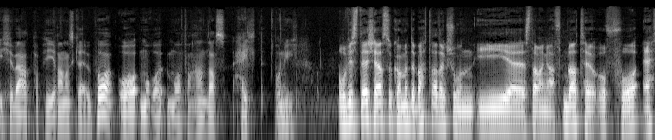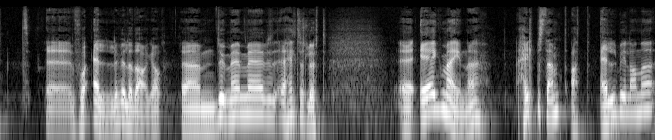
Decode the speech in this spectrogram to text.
ikke verdt papiret han har skrevet på, og må, må forhandles helt på ny. Og hvis det skjer, så kommer debattredaksjonen i eh, Stavanger Aftenblad til å få et eh, få elleville dager. Um, du, vi, vi, helt til slutt. Eh, jeg mener helt bestemt at elbilene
